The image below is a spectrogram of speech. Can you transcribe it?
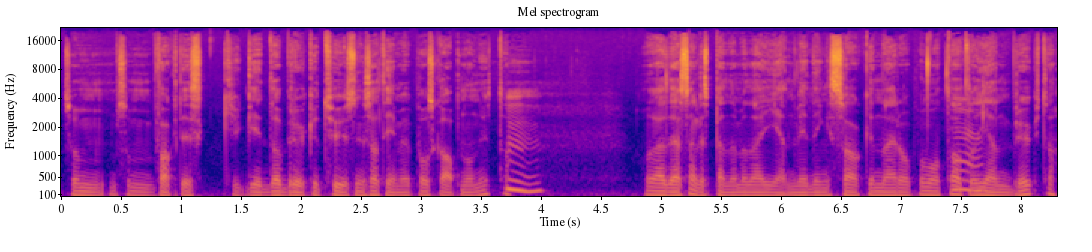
som, som faktisk gidder å bruke tusenvis av timer på å skape noe nytt. Mm. Og det er det som er litt spennende med den gjenvinningssaken der òg, på en måte. At Ja. gjenbruk. da.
